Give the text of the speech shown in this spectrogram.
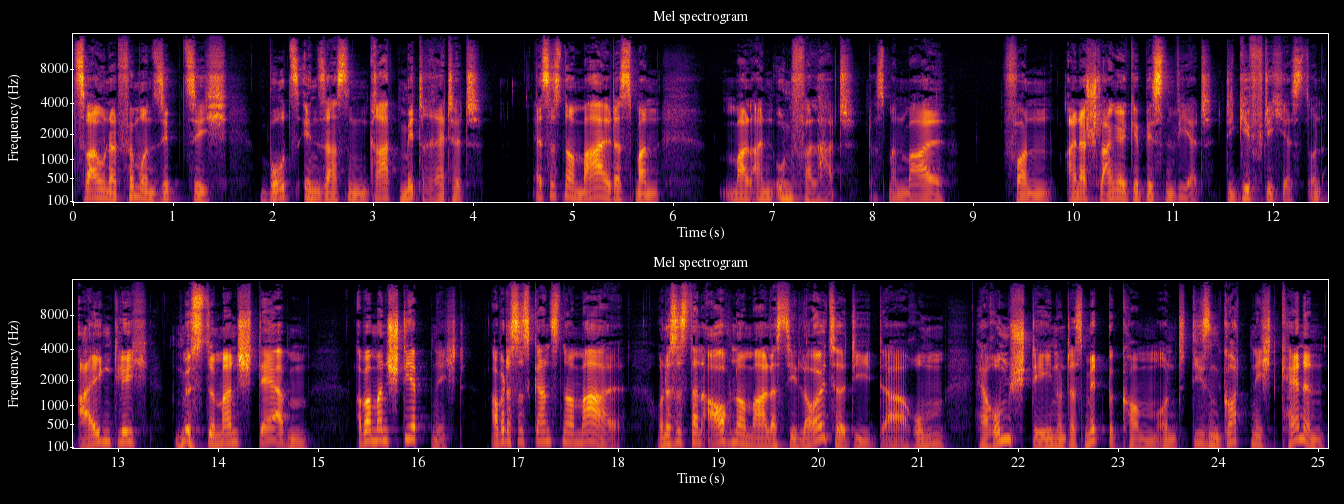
275 Bootsinsassen grad mitrettet es ist normal, dass man mal einen Unfall hat, dass man mal von einer Schlange gebissen wird, die giftig ist, und eigentlich müsste man sterben. Aber man stirbt nicht. Aber das ist ganz normal. Und es ist dann auch normal, dass die Leute, die darum herumstehen und das mitbekommen und diesen Gott nicht kennen,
